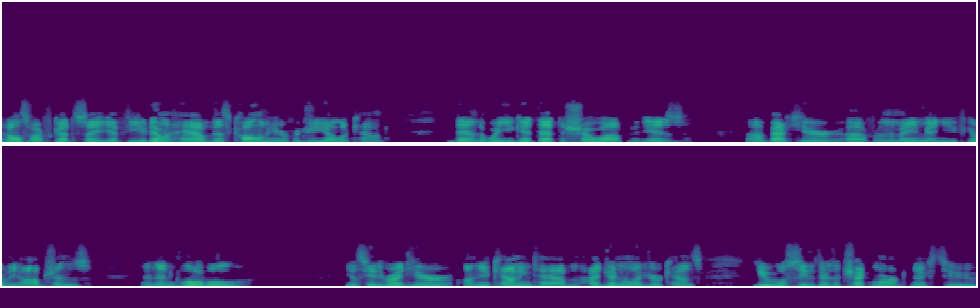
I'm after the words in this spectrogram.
and also I forgot to say, if you don't have this column here for GL account, then the way you get that to show up is uh, back here uh, from the main menu. If you go to the options and then global, you'll see that right here on the accounting tab, hide general ledger accounts, you will see that there's a check mark next to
